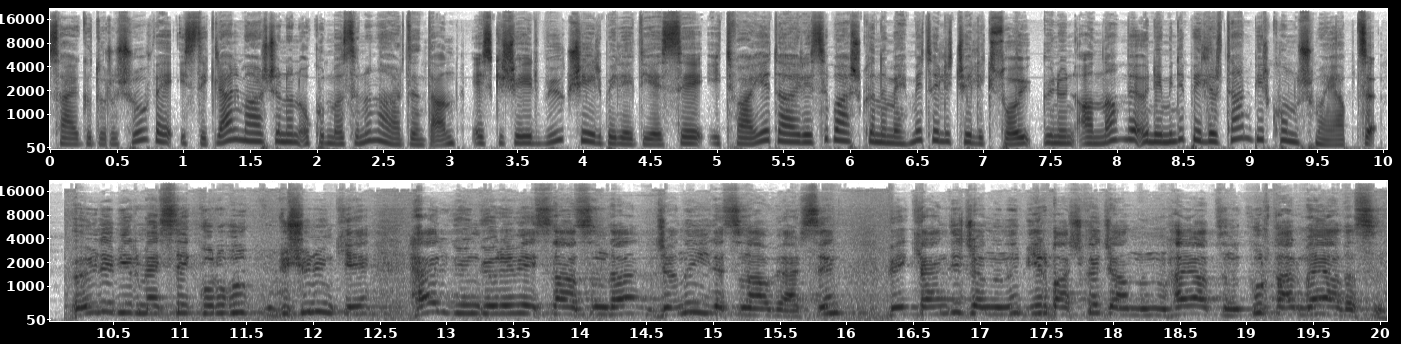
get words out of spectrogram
Saygı duruşu ve İstiklal Marşı'nın okunmasının ardından Eskişehir Büyükşehir Belediyesi İtfaiye Dairesi Başkanı Mehmet Ali Çeliksoy günün anlam ve önemini belirten bir konuşma yaptı. Öyle bir meslek grubu düşünün ki her gün görevi esnasında canı ile sınav versin ve kendi canını bir başka canlının hayatını kurtarmaya adasın.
